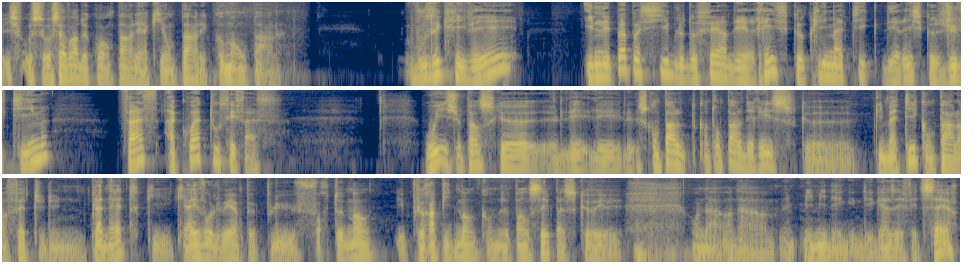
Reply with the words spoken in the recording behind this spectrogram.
il faut savoir de quoi on parle et à qui on parle et comment on parle. Vous écrivez il n'est pas possible de faire des risques climatiques des risques ultimes face à quoi tout s'efface. Oui, je pense que ce qu'on parle, quand on parle des risques climatiques, on parle en fait d'une planète qui, a évolué un peu plus fortement et plus rapidement qu'on ne le pensait parce que on a, on a émis des, gaz à effet de serre.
